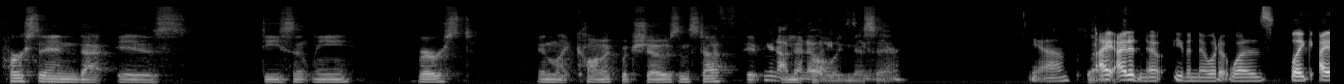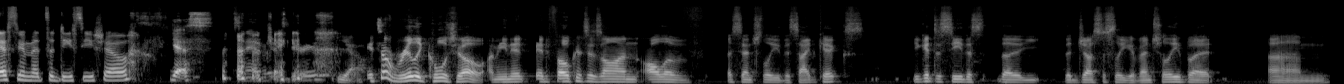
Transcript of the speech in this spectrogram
person that is decently versed in like comic book shows and stuff, it, You're not gonna know what probably miss it. there. yeah So, I, I didn't know even know what it was like i assume it's a dc show Yes, it's an animated Okay. series. yeah, It's a really cool show. I mean, it it focuses on all of essentially the sidekicks. You get to see this the the Justice League eventually, but um,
